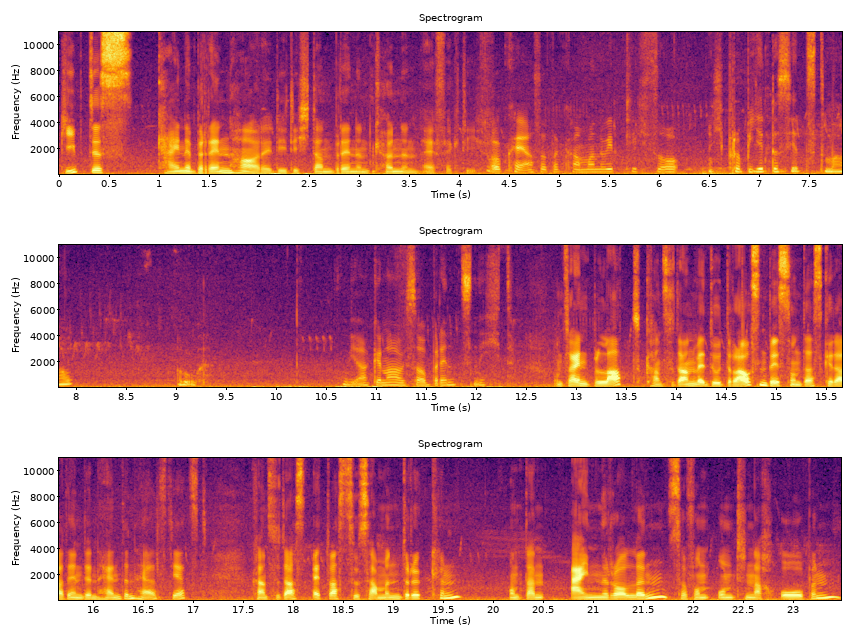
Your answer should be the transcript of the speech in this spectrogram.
gibt es keine Brennhaare, die dich dann brennen können, effektiv. Okay, also da kann man wirklich so. Ich probiere das jetzt mal. Oh. Ja, genau, so brennt es nicht. Und so ein Blatt kannst du dann, wenn du draußen bist und das gerade in den Händen hältst jetzt, kannst du das etwas zusammendrücken und dann einrollen, so von unten nach oben.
